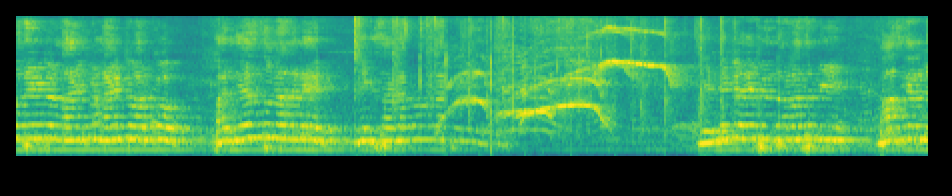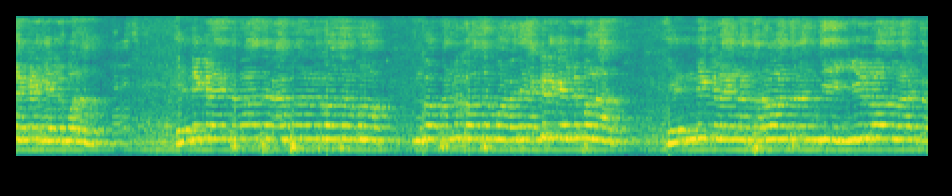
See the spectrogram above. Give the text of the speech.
ఉదయం నాయకుడు నైట్ వరకు పనిచేస్తున్నారని మీకు సగర్వంగా ఎన్నికలు అయిపోయిన తర్వాత మీ భాస్కర్ రెడ్డి ఎక్కడికి వెళ్ళిపోదా? ఎన్నికలైన తర్వాత వ్యాపారాల కోసమో ఇంకో పనుల కోసమో ఇది ఎక్కడికి వెళ్ళిపోలా ఎన్నికలైన తర్వాత నుంచి ఈ రోజు వరకు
